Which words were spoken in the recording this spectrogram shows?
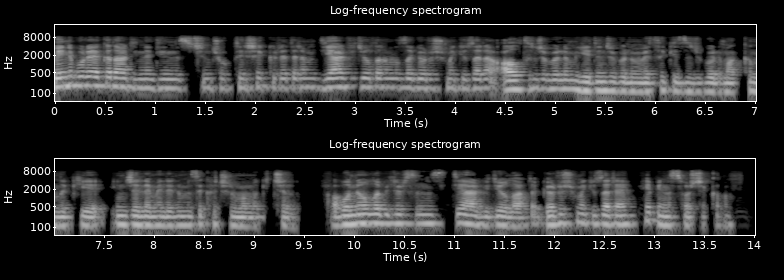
Beni buraya kadar dinlediğiniz için çok teşekkür ederim. Diğer videolarımızda görüşmek üzere. 6. bölüm, 7. bölüm ve 8. bölüm hakkındaki incelemelerimizi kaçırmamak için abone olabilirsiniz. Diğer videolarda görüşmek üzere. Hepiniz hoşçakalın.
